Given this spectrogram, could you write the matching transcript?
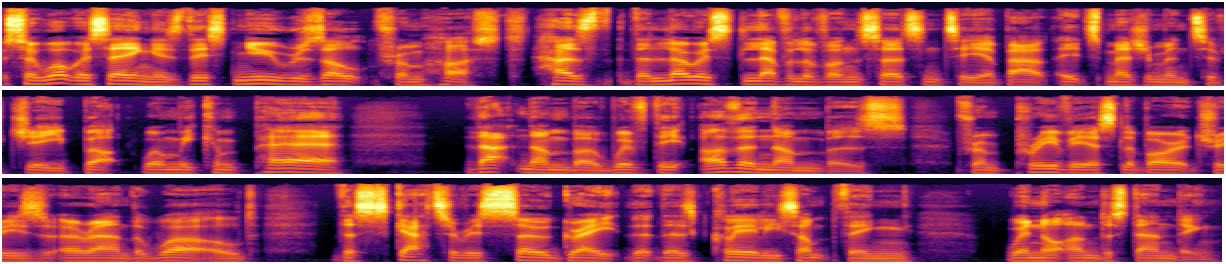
So, what we're saying is this new result from HUST has the lowest level of uncertainty about its measurement of G. But when we compare that number with the other numbers from previous laboratories around the world, the scatter is so great that there's clearly something we're not understanding.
